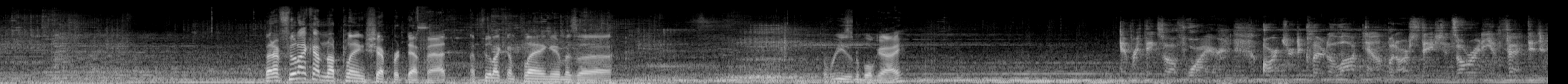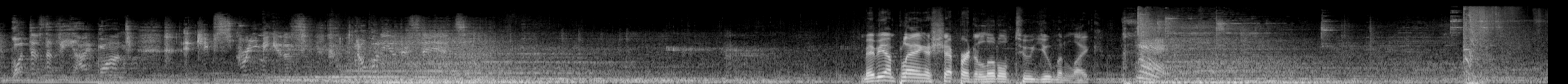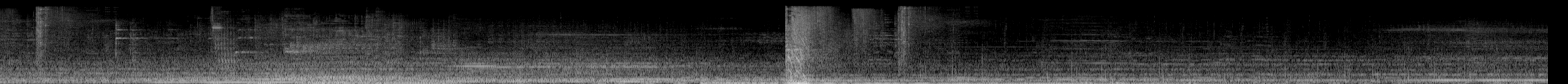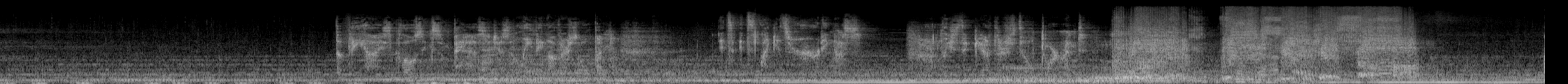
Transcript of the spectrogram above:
But I feel like I'm not playing Shepard that bad. I feel like I'm playing him as a, a reasonable guy. Everything's off wire. Archer declared a lockdown, but our station's already infected. What does the VI want? It keeps screaming at us. Nobody understands. Maybe I'm playing a Shepard a little too human-like.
